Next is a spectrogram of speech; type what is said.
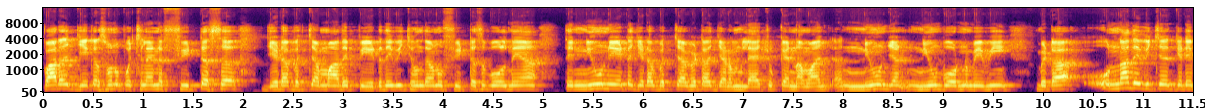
ਪਰ ਜੇਕਰ ਤੁਹਾਨੂੰ ਪੁੱਛ ਲੈਣ ਫੀਟਸ ਜਿਹੜਾ ਬੱਚਾ ਮਾਂ ਦੇ ਪੇਟ ਦੇ ਵਿੱਚ ਹੁੰਦਾ, ਉਹਨੂੰ ਫੀਟਸ ਬੋਲਦੇ ਆ ਤੇ ਨਿਊਨੇਟ ਜਿਹੜਾ ਬੱਚਾ ਬੇਟਾ ਜਨਮ ਲੈ ਚੁੱਕਿਆ ਨਵਾਂ ਨਿਊ ਨਿਊ ਬੋਰਨ ਬੇਬੀ ਬੇਟਾ, ਉਹਨਾਂ ਦੇ ਵਿੱਚ ਜਿਹੜੇ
